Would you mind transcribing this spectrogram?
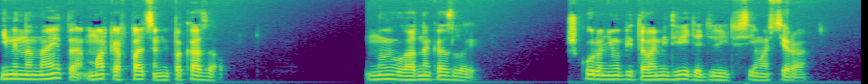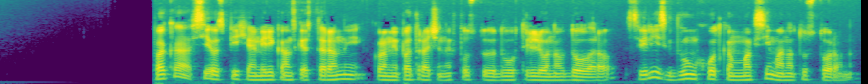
Именно на это Марков пальцем и показал. Ну и ладно, козлы. Шкуру неубитого медведя делить все мастера. Пока все успехи американской стороны, кроме потраченных впустую 2 триллионов долларов, свелись к двум ходкам Максима на ту сторону.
